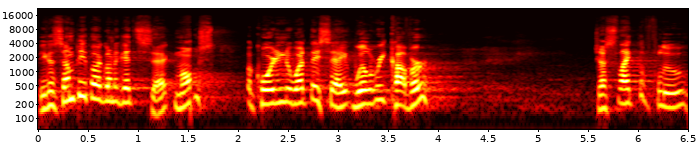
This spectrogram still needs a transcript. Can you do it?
Because some people are going to get sick. Most, according to what they say, will recover, just like the flu.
